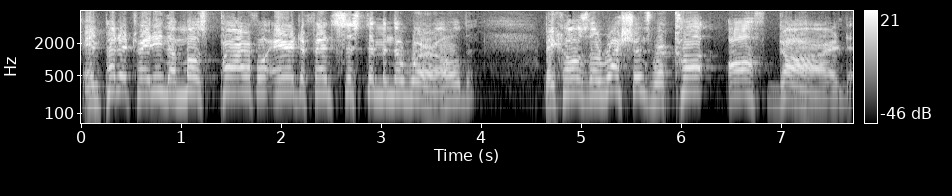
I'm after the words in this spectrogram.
in penetrating the most powerful air defense system in the world because the Russians were caught off guard.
